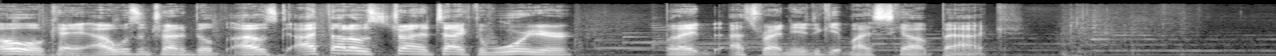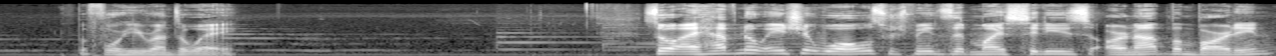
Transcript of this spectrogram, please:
Oh okay, I wasn't trying to build. I was I thought I was trying to attack the warrior, but I, that's right. I need to get my scout back before he runs away. So I have no ancient walls, which means that my cities are not bombarding.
